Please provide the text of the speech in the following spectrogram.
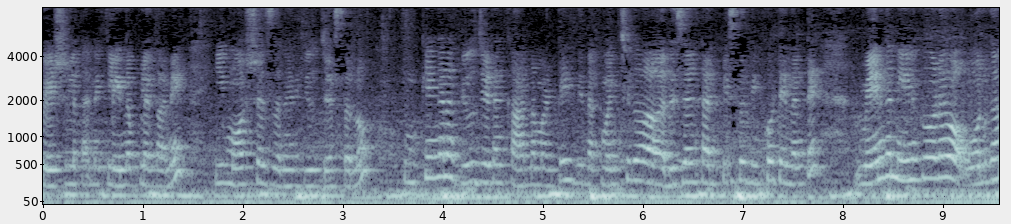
ఫేషియల్ కానీ క్లీనప్లో కానీ ఈ మాయిశ్చరైజర్ అనేది యూజ్ చేస్తాను. ముఖ్యంగా నాకు యూజ్ చేయడం కారణం అంటే ఇది నాకు మంచిగా రిజల్ట్ అనిపిస్తుంది. ఇంకోటి ఏంటంటే మెయిన్గా నేను కూడా ఓన్గా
